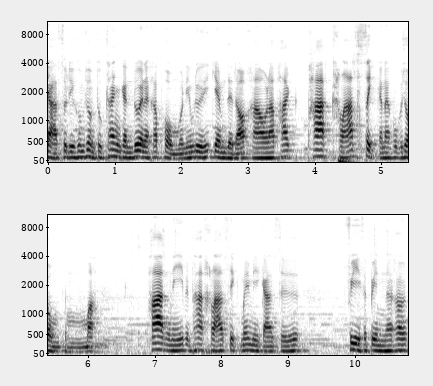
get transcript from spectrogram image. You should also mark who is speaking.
Speaker 1: กราบสวัสดีคุณผู้ชมทุกท่านกันด้วยนะครับผมวันนี้มาดูที่เกม The Dog House นะภาคภาคคลาสสิกกันนะคุณผู้ชมมาภาคนี้เป็นภาคคลาสสิกไม่มีการซื้อฟรีสปินนะครับ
